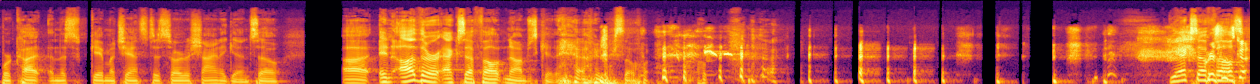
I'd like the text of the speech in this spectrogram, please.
were cut, and this gave them a chance to sort of shine again. So, uh, in other XFL, no, I'm just kidding. So- The XFL's, Chris,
